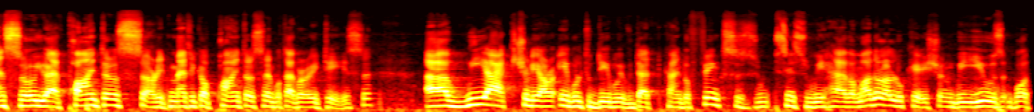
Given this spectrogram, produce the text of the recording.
And so you have pointers, arithmetical pointers, and whatever it is. Uh, we actually are able to deal with that kind of things since we have a modular allocation. We use what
